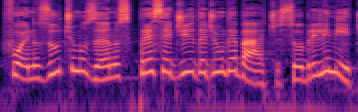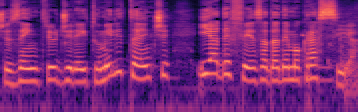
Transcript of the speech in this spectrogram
foi, nos últimos anos, precedida de um debate sobre limites entre o direito militante e a defesa da democracia.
